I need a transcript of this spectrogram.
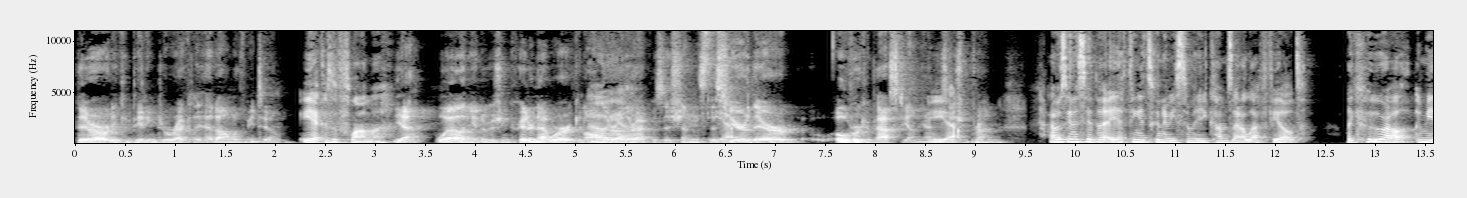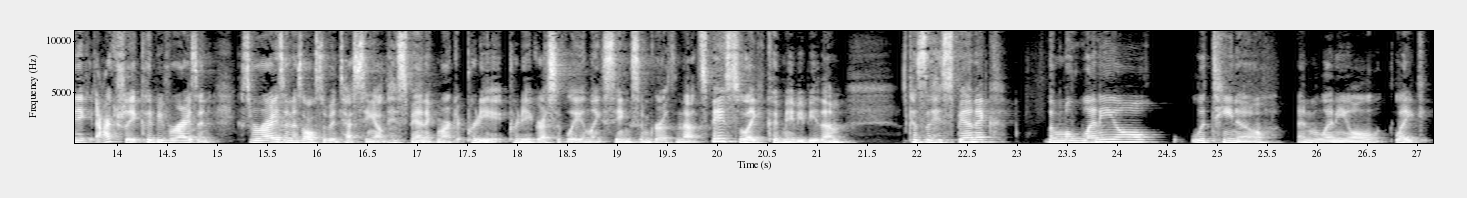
They're already competing directly head on with Mitu. yeah because of Flama. Yeah. Well, and Univision Creator Network and all Oh, their yeah. other acquisitions this Yeah. year, they're over capacity on the acquisition Yeah. front. I was going to say that I think it's going to be somebody who comes out of left field. Like who else? I mean, it, actually, it could be Verizon because Verizon has also been testing out the Hispanic market pretty pretty aggressively and like seeing some growth in that space. So like it could maybe be them because the Hispanic, the millennial Latino and millennial like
